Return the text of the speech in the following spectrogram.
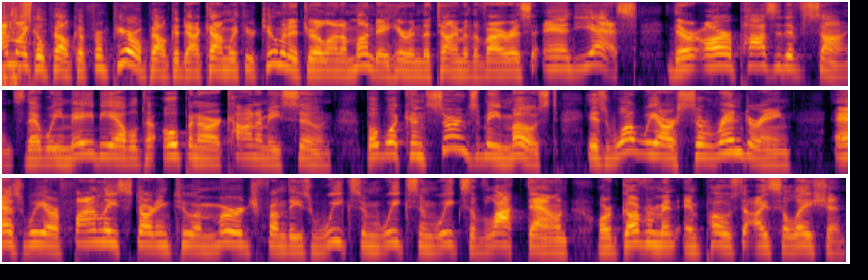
I'm Mike Opelka from PureOpelka.com with your two minute drill on a Monday here in the time of the virus. And yes, there are positive signs that we may be able to open our economy soon. But what concerns me most is what we are surrendering as we are finally starting to emerge from these weeks and weeks and weeks of lockdown or government imposed isolation.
